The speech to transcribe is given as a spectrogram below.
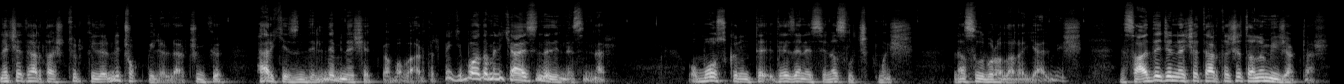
Neşet Ertaş türkülerini çok bilirler. Çünkü herkesin dilinde bir Neşet Baba vardır. Peki bu adamın hikayesini de dinlesinler. O Bozkır'ın te- tezenesi nasıl çıkmış? Nasıl buralara gelmiş? Sadece Neşet Ertaş'ı tanımayacaklar.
